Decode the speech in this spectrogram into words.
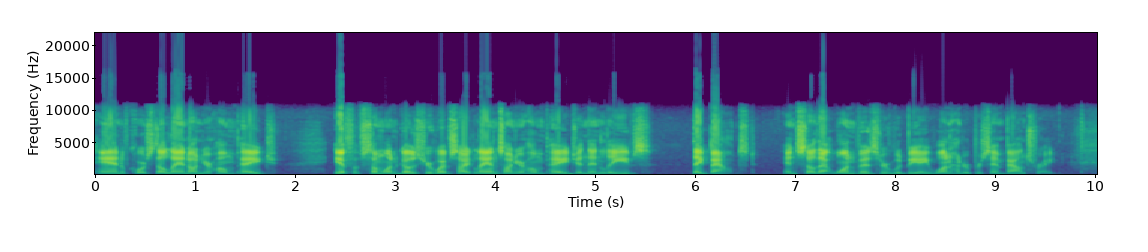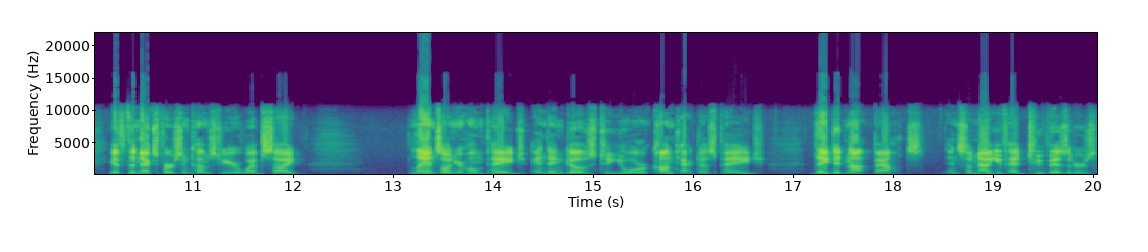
and of course, they'll land on your homepage. If, if someone goes to your website, lands on your homepage, and then leaves, they bounced. And so that one visitor would be a 100% bounce rate. If the next person comes to your website, lands on your homepage, and then goes to your Contact Us page, they did not bounce. And so now you've had two visitors,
